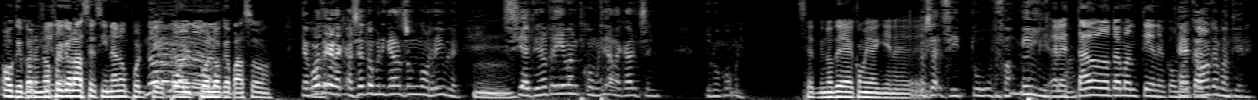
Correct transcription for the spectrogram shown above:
Ok, pero no fue que lo asesinaron porque, No, no, no, por, no, por no. lo que pasó. Y acuérdate que las cárceles dominicanas son horribles. Mm. Si a ti no te llevan comida a la cárcel, tú no comes. Si a ti no te había comida aquí en el... O sea, si tu familia, El Estado no te mantiene como el Estado no te mantiene.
